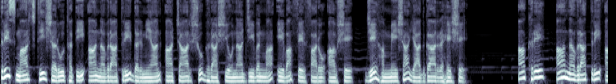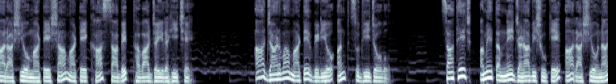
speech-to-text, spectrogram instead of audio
ત્રીસ માર્ચથી શરૂ થતી આ નવરાત્રી દરમિયાન આ ચાર શુભ રાશિઓના જીવનમાં એવા ફેરફારો આવશે, જે હંમેશા યાદગાર રહેશે. આખરે, આ નવરાત્રી આ રાશિઓ માટે શા માટે ખાસ સાબિત થવા જઈ રહી છે? આ જાણવા માટે વિડિયો અંત સુધી જોવો. સાથે જ અમે તમને જણાવીશું કે આ રાશિઓના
